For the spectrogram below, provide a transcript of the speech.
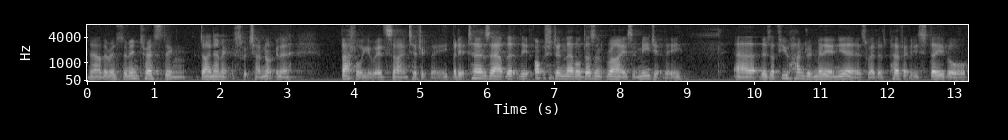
Now, there are some interesting dynamics which I'm not going to baffle you with scientifically, but it turns out that the oxygen level doesn't rise immediately. Uh, there's a few hundred million years where there's perfectly stable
